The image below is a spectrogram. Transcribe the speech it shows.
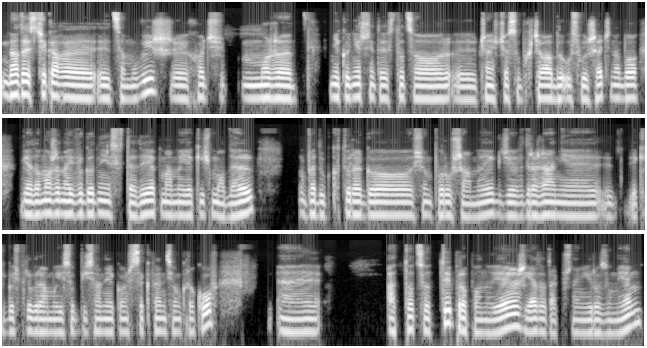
No to jest ciekawe, y, co mówisz, y, choć może niekoniecznie to jest to, co y, część osób chciałaby usłyszeć, no bo wiadomo, że najwygodniej jest wtedy, jak mamy jakiś model, według którego się poruszamy, gdzie wdrażanie jakiegoś programu jest opisane jakąś sekwencją kroków, e, a to, co ty proponujesz, ja to tak przynajmniej rozumiem,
